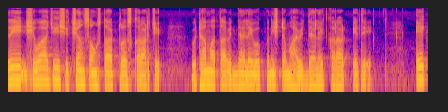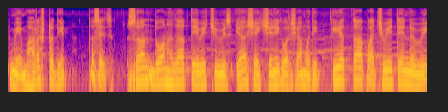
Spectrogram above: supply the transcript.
श्री शिवाजी शिक्षण संस्था ट्रस्ट कराडचे विठामाता विद्यालय व कनिष्ठ महाविद्यालय कराड येथे एक मे महाराष्ट्र दिन तसेच सन दोन हजार तेवीस चोवीस या शैक्षणिक वर्षामधील इयत्ता पाचवी ते नववी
